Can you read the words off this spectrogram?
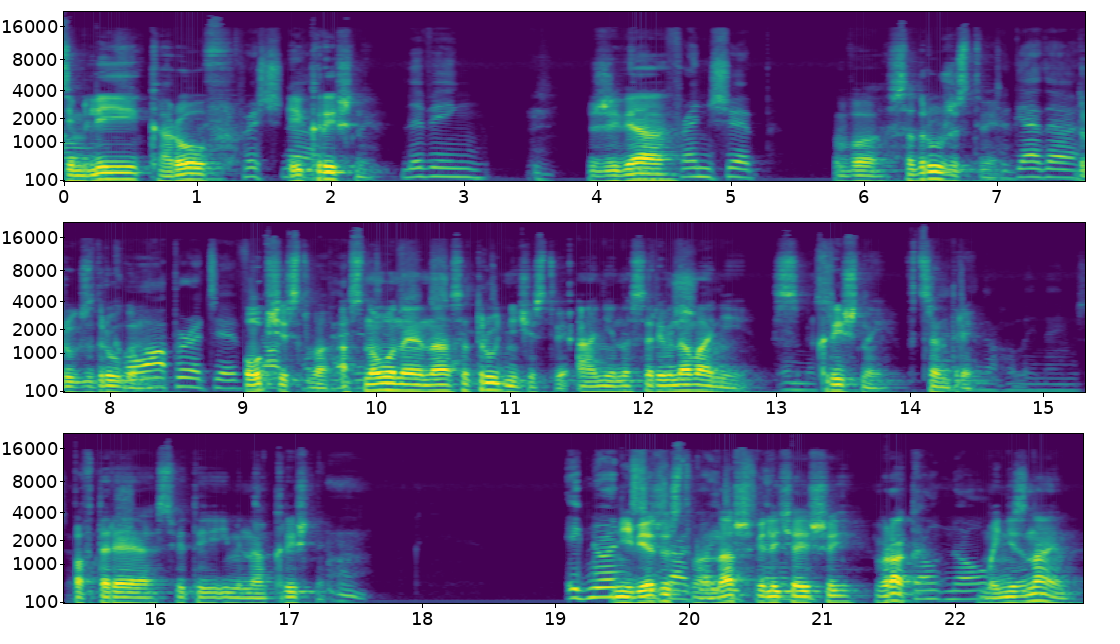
земли, коров и Кришны, живя в содружестве друг с другом. Общество, основанное на сотрудничестве, а не на соревновании с Кришной в центре, повторяя святые имена Кришны. Невежество – наш величайший враг. Мы не знаем,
